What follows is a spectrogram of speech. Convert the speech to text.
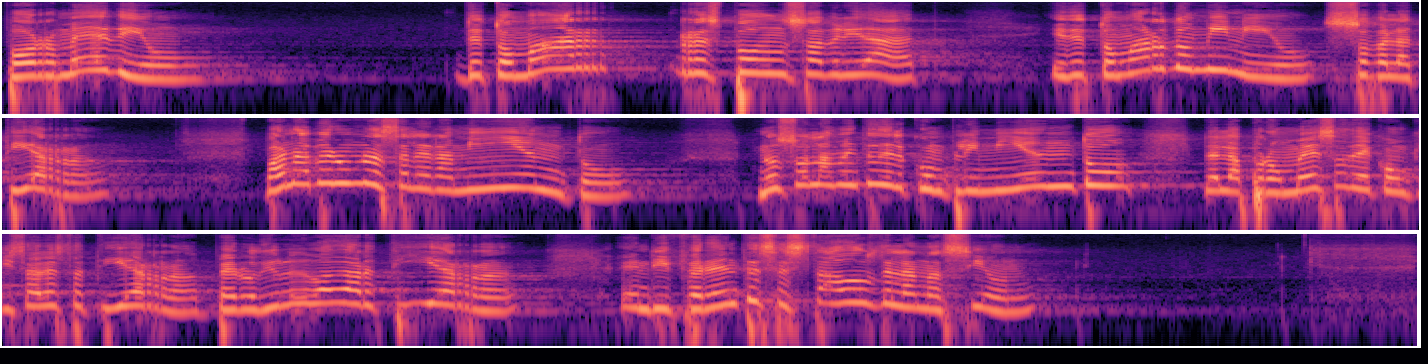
por medio de tomar responsabilidad y de tomar dominio sobre la tierra, van a haber un aceleramiento no solamente del cumplimiento de la promesa de conquistar esta tierra, pero Dios les va a dar tierra en diferentes estados de la nación.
